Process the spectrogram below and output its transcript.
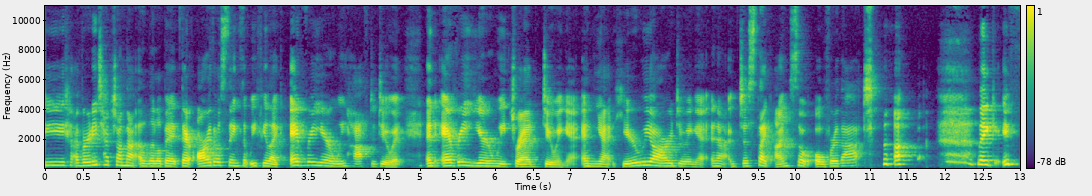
I've already touched on that a little bit. There are those things that we feel like every year we have to do it, and every year we dread doing it. And yet, here we are doing it. And I'm just like, I'm so over that. like, if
